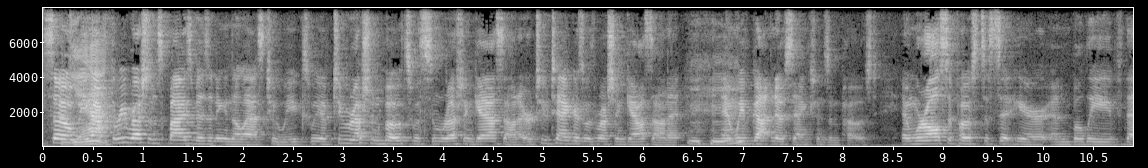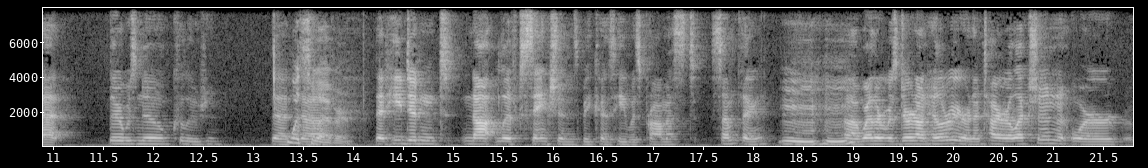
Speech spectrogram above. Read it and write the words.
So we have three Russian spies visiting in the last two weeks. We have two Russian boats with some Russian gas on it, or two tankers with Russian gas on it, Mm-hmm. and we've got no sanctions imposed. And we're all supposed to sit here and believe that there was no collusion. That, uh, Whatsoever. that he didn't not lift sanctions because he was promised something, Mhm. uh, whether it was dirt on Hillary or an entire election, or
